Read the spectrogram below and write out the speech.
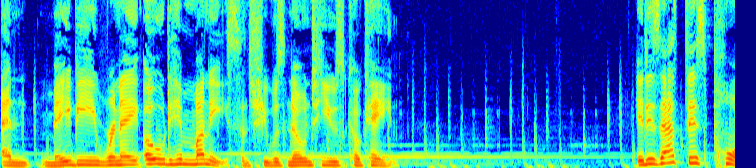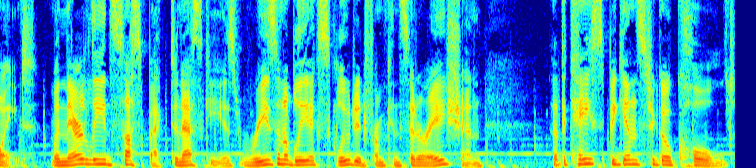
And maybe Renee owed him money since she was known to use cocaine. It is at this point, when their lead suspect, Dineski, is reasonably excluded from consideration, that the case begins to go cold.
